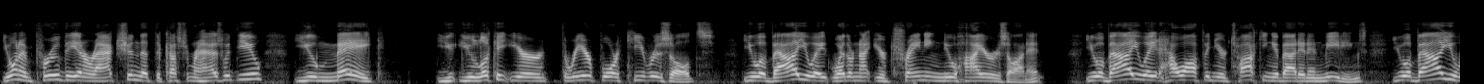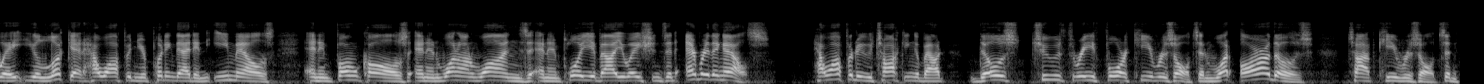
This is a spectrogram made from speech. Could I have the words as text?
you want to improve the interaction that the customer has with you, you make you, you look at your three or four key results, you evaluate whether or not you're training new hires on it. You evaluate how often you're talking about it in meetings. You evaluate, you look at how often you're putting that in emails and in phone calls and in one on ones and employee evaluations and everything else. How often are you talking about those two, three, four key results? And what are those top key results? And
